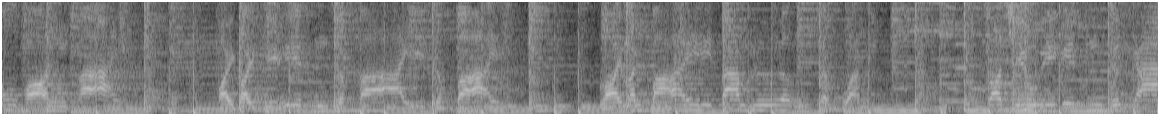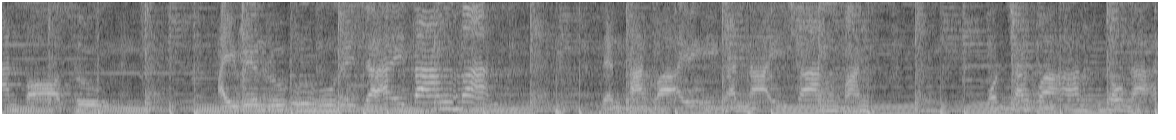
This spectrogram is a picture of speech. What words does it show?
งผ่อนคลายค่อยๆคิดสบายสบาย ปล่อยมันไปตามเรื่องสักวัน ราะชีวิตคือการต่อสู้ ให้เรียนรู้ด้วยใจตั้งมั่น เส้นทางไกลแค่ไหนช่างมัน คนช่างฝันเท่านั้น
